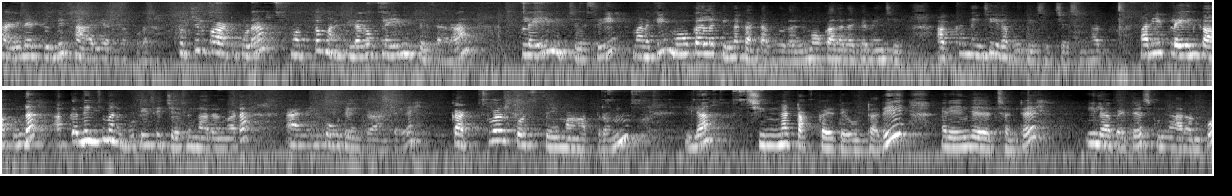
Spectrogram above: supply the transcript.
హైలైట్ ఉంది శారీ అంతా కూడా. కుచ్చుల పాటు కూడా మొత్తం మనకి ఇలాగ ప్లెయిన్ ఇచ్చేసారా? ప్లెయిన్ ఇచ్చేసి మనకి మోకాళ్ళ కింద కంటాం చూడండి మోకాళ్ళ దగ్గర నుంచి. అక్కడి నుంచి ఇలా బుటీస్ ఇచ్చేస్తున్నారు. మరి ప్లెయిన్ కాకుండా అక్కడి నుంచి మనకి బుటీస్ ఇచ్చేస్తున్నారు అనమాట అండ్ ఇంకొకటి ఏంటంటే కట్ వర్క్ వస్తే మాత్రం ఇలా చిన్న టక్ అయితే ఉంటుంది. మీరు ఏం చేయొచ్చు అంటే ఇలా పెట్టేసుకున్నారనుకో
